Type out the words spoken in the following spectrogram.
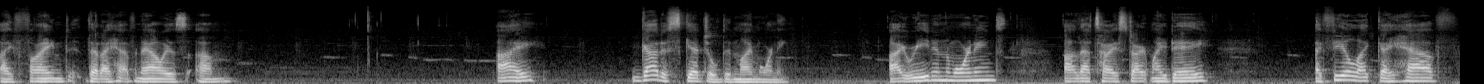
I find that I have now is um, I got it scheduled in my morning. I read in the mornings. Uh, that's how I start my day. I feel like I have,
